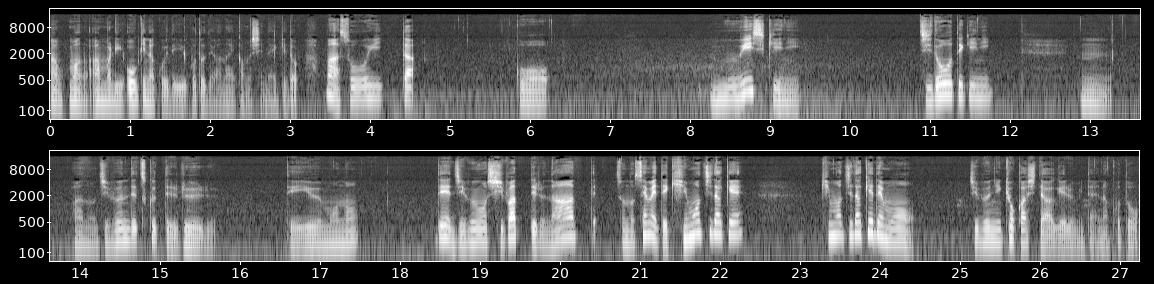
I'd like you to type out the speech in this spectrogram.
あ,、まあ、あんまり大きな声で言うことではないかもしれないけどまあそういったこう無意識に自動的に、うん、あの自分で作ってるルールっていうもので自分を縛ってるなってそのせめて気持ちだけ気持ちだけでも自分に許可してあげるみたいなこと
